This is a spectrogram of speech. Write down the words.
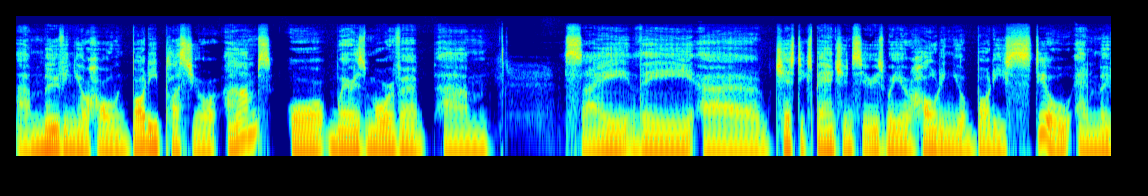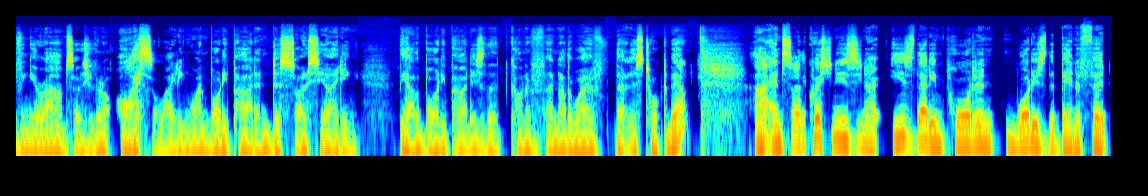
uh, moving your whole body plus your arms, or whereas more of a um, say the uh, chest expansion series where you're holding your body still and moving your arms. So you're kind of isolating one body part and dissociating the other body part is the kind of another way of that is talked about. Uh, and so the question is, you know, is that important? What is the benefit?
